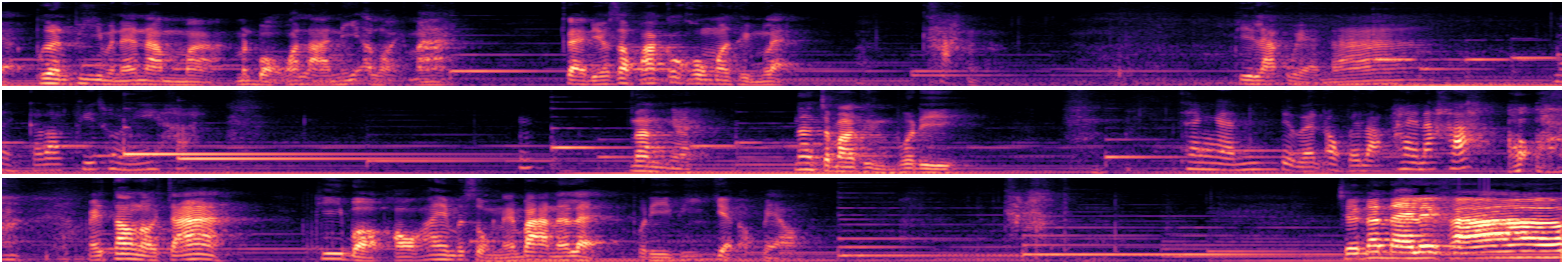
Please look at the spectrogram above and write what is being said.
อะเพื่อนพี่มาแนะนำมา มันบอกว่าร้านนี้อร่อยมาก แต่เดี๋ยวสักพักก็คงมาถึงแหละ ค่ะ พี่รักแหวนนะแหวนก็รักพี่โทนี่ค่ะ นั่นไง น่าจะมาถึงพอดีถ้างั้นเดี๋ยวแหวนออกไปรับให้นะคะ อ๋อไม่ต้องหรอกจ้า พี่บอกเขาให้มาส่งในบ้านนั่นแหละ พอดีพี่เกียจออกแบวเชิญด้านในเลยครับ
